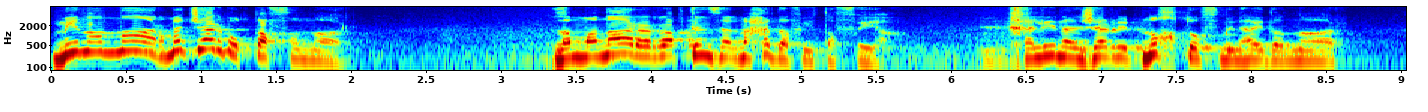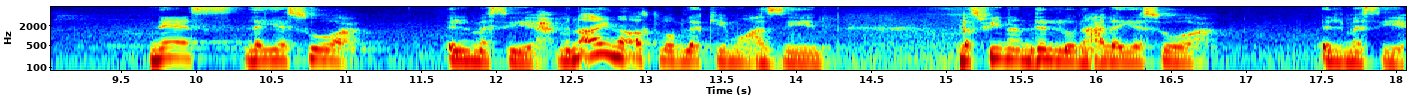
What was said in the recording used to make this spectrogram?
من النار ما تجربوا تطفوا النار. لما نار الرب تنزل ما حدا في يطفيها. خلينا نجرب نخطف من هيدا النار ناس ليسوع المسيح. من أين أطلب لك معزين؟ بس فينا ندلهم على يسوع المسيح.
